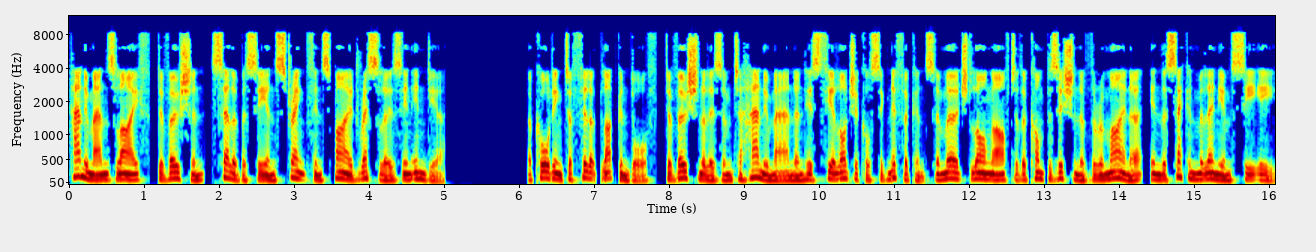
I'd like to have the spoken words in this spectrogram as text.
Hanuman's life, devotion, celibacy and strength inspired wrestlers in India. According to Philip Lutgendorf, devotionalism to Hanuman and his theological significance emerged long after the composition of the Ramayana, in the second millennium CE.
